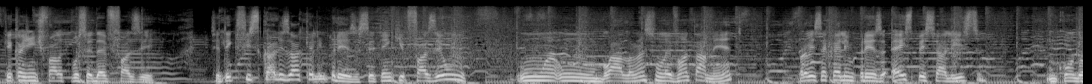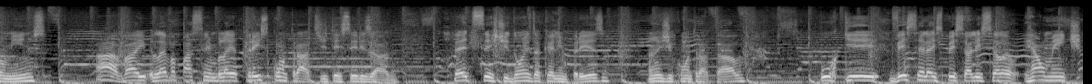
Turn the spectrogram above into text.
o que, que a gente fala que você deve fazer? Você tem que fiscalizar aquela empresa, você tem que fazer um, um, um balanço, um levantamento, para ver se aquela empresa é especialista em condomínios. Ah, vai, leva para assembleia três contratos de terceirizada. Pede certidões daquela empresa antes de contratá-la, porque vê se ela é especialista, se ela realmente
